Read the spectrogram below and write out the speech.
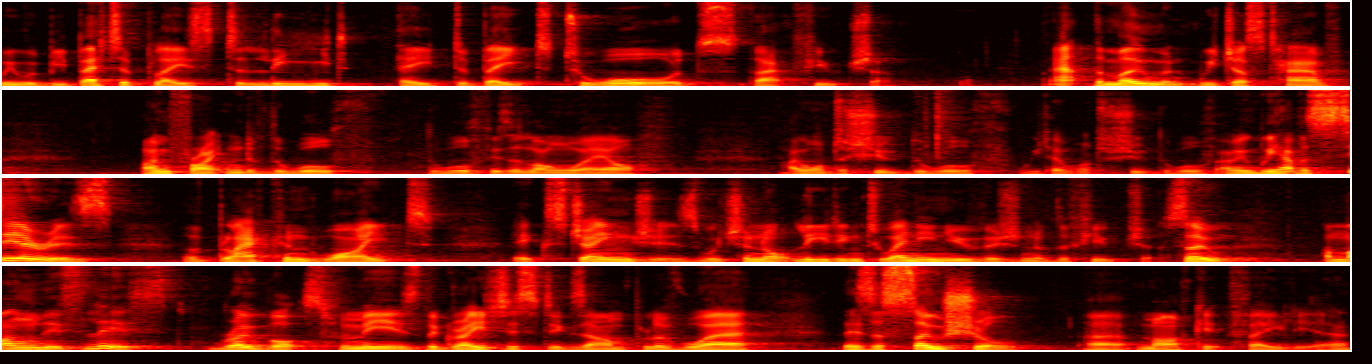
we would be better placed to lead a debate towards that future. At the moment, we just have I'm frightened of the wolf, the wolf is a long way off, I want to shoot the wolf, we don't want to shoot the wolf. I mean, we have a series of black and white exchanges which are not leading to any new vision of the future. So, among this list, robots for me is the greatest example of where there's a social uh, market failure.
